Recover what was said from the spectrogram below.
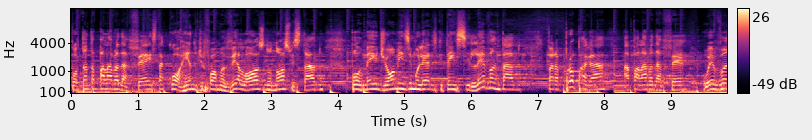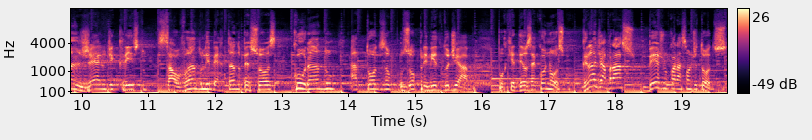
Portanto, a palavra da fé está correndo de forma veloz no nosso estado por meio de homens e mulheres que têm se levantado para propagar a palavra da fé, o evangelho de Cristo, salvando, libertando pessoas, curando a todos os oprimidos do diabo, porque Deus é conosco. Grande abraço, beijo no coração de todos.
